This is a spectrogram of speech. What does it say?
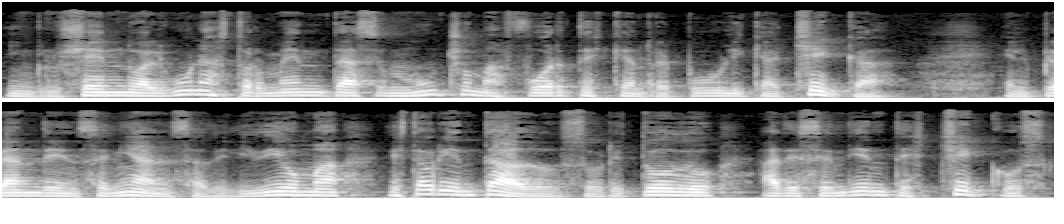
incluyendo algunas tormentas mucho más fuertes que en República Checa. El plan de enseñanza del idioma está orientado sobre todo a descendientes checos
